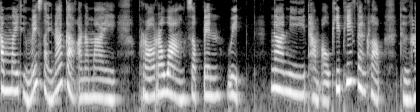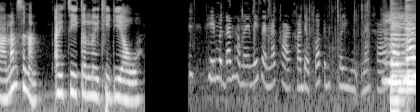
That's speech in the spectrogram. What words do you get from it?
ทำไมถึงไม่ใส่หน้ากากอนามัย เพราะระวังจะเป็นวิดงานนี้ทำเอาพี่ๆแฟนคลับ ถึงหาลั่นสนั่น ไอจีกันเลยทีเดียว พี่มดดำทำไมไม่ใส่หน้ากากคะ เดี๋ยวก็เป็นโควิดนะคะ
